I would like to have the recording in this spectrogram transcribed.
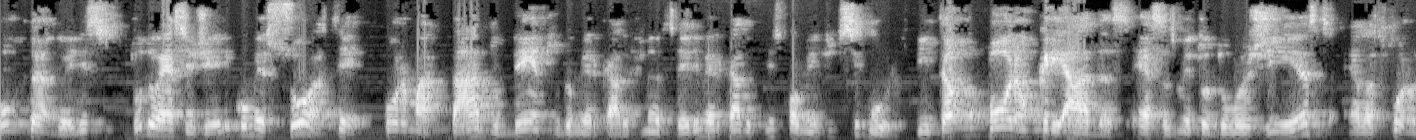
voltando, eles, tudo o SG ele começou a ser formatado dentro do mercado financeiro e mercado principalmente de seguros. Então, foram criadas essas metodologias, elas foram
